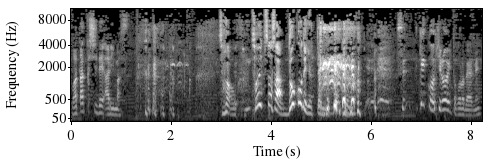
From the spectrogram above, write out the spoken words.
私であります。そう。そいつはさ、どこで言ってんの？す結構広いところだよね。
